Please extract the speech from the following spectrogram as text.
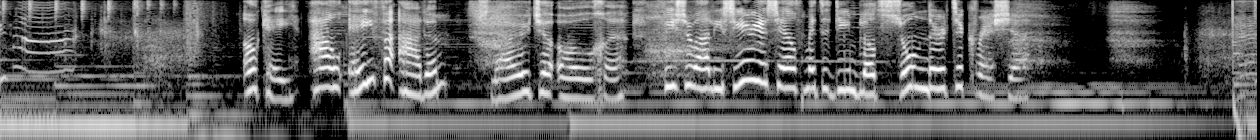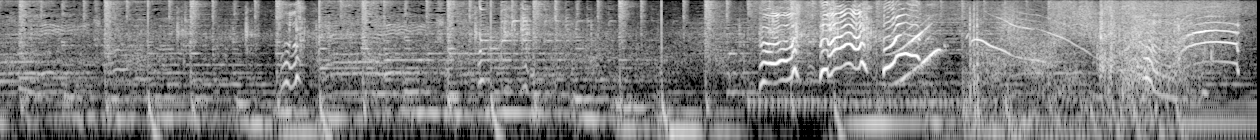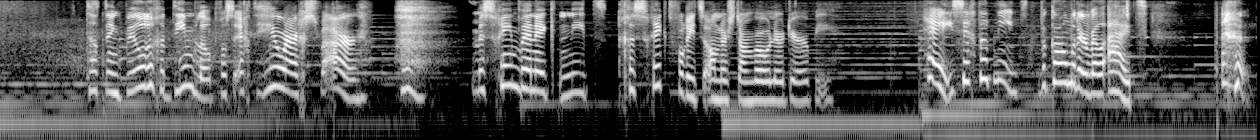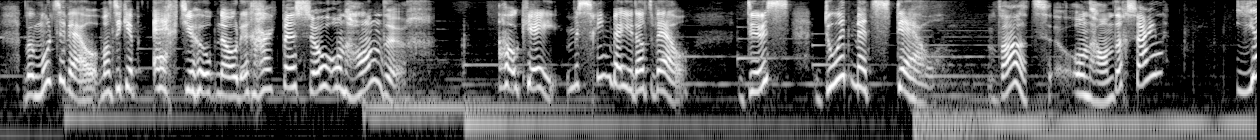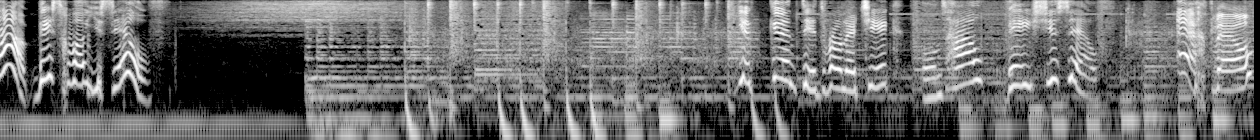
Oké, hou even adem. Sluit je ogen. Visualiseer jezelf met het dienblad zonder te crashen. Denkbeeldige dienblad was echt heel erg zwaar. Misschien ben ik niet geschikt voor iets anders dan roller derby. Hé, hey, zeg dat niet. We komen er wel uit. We moeten wel, want ik heb echt je hulp nodig. Maar ik ben zo onhandig. Oké, misschien ben je dat wel. Dus doe het met stijl. Wat? Onhandig zijn? Ja, wees gewoon jezelf. Dit, Roller Chick. Onthoud, wees jezelf. Echt wel?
